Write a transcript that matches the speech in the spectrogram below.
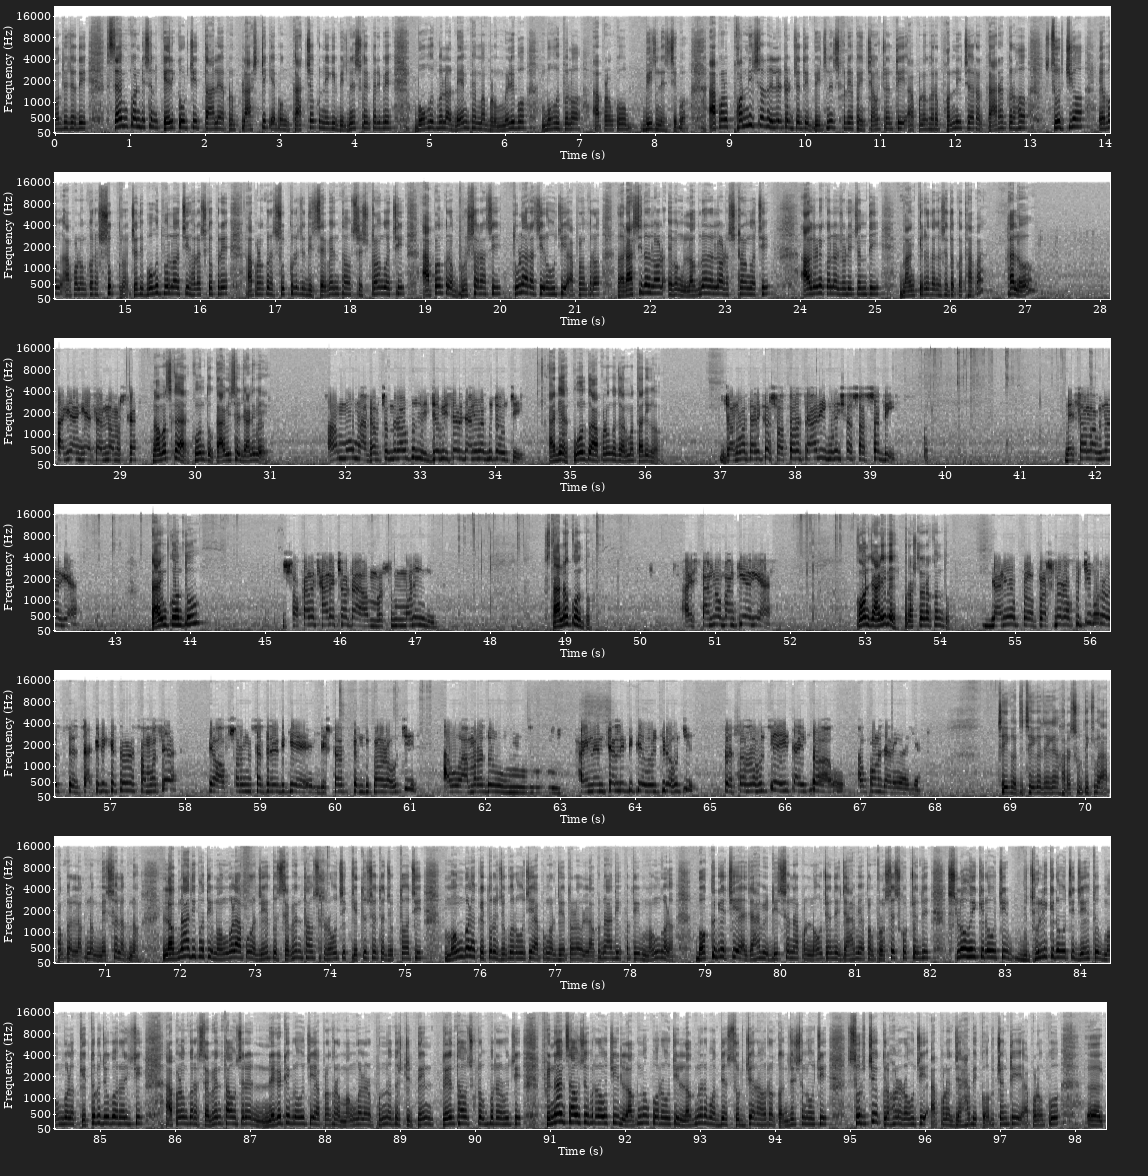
ମଧ୍ୟ ଯଦି ସେମ୍ କଣ୍ଡିସନ୍ କ୍ୟାରି କରୁଛି ତାହେଲେ ଆପଣ ପ୍ଲାଷ୍ଟିକ୍ ଏବଂ କାଚକୁ ନେଇକି ବିଜନେସ୍ କରିପାରିବେ ବହୁତ ଭଲ ନେମ୍ ଫେମ୍ ଆପଣଙ୍କୁ ମିଳିବ ବହୁତ ଭଲ ଆପଣଙ୍କୁ ବିଜନେସ୍ ଯିବ ଆପଣ ଫର୍ଣ୍ଣିଚର୍ ରିଲେଟେଡ୍ ଯଦି ବିଜନେସ୍ କରିବା ପାଇଁ ଚାହୁଁଛନ୍ତି ଆପଣଙ୍କର ଫର୍ଣ୍ଣିଚର୍ କାରଗ୍ରହ ସୂର୍ଯ୍ୟ ଏବଂ ଆପଣଙ୍କର ଶୁକ୍ର ଯଦି ବହୁତ ଭଲ ଅଛି ହରସ୍କୋପ୍ରେ ଆପଣଙ୍କର ଶୁକ୍ର ଯଦି ସେଭେନ୍ଥ ହାଉସ୍ ଷ୍ଟ୍ରଙ୍ଗ ଅଛି ଆପଣଙ୍କର ବୃଷ ରାଶି ତୁଳା ରାଶି ରହୁଛି ଆପଣଙ୍କର ରାଶିର ଲଡ଼ ଏବଂ ଲଗ୍ନର ଲଡ଼ ଷ୍ଟ୍ରଙ୍ଗ ଅଛି ଆଉ ଜଣେ କଲର ଯୋଡ଼ିଛନ୍ତି ବାଙ୍କିରୁ ତାଙ୍କ ସହିତ କଥା ହେବା ହ୍ୟାଲୋ ଆଜ୍ଞା ଆଜ୍ଞା ସାର୍ ନମସ୍କାର ନମସ୍କାର କୁହନ୍ତୁ କାହା ବିଷୟରେ ଜାଣିବେ ହଁ ମୁଁ ମାଧବ ଚନ୍ଦ୍ର ରାଉତ ନିଜ ବିଷୟରେ ଜାଣିବାକୁ ଚାହୁଁଛି ଆଜ୍ଞା କୁହନ୍ତୁ ଆପଣଙ୍କ ଜନ୍ମ ତାରିଖ ଜନ୍ମ ତାରିଖ ସତର ଚାରି ଉଣେଇଶହ ସତଷଠି ବେଶ ଲଗ୍ନ ଆଜ୍ଞା ଟାଇମ୍ କୁହନ୍ତୁ ସକାଳ ସାଢ଼େ ଛଅଟା ମର୍ଣ୍ଣିଂ ସ୍ଥାନ କୁହନ୍ତୁ ସ୍ଥାନ ବାଙ୍କି ଆଜ୍ଞା କ'ଣ ଜାଣିବେ ପ୍ରଶ୍ନ ରଖନ୍ତୁ ଜାଣିବା ପ୍ରଶ୍ନ ରଖୁଛି ମୋର ଚାକିରି କ୍ଷେତ୍ରରେ ସମସ୍ୟା ସେ ଅଫସରଙ୍କ ସାଥିରେ ଟିକେ ଡିଷ୍ଟର୍ବ କେମିତି କ'ଣ ରହୁଛି ଆଉ ଆମର ଯୋଉ ଫାଇନାନ୍ସିଆଲି ଟିକେ ୱିକ୍ ରହୁଛି ପ୍ରେସର ରହୁଛି ଏଇ ଟାଇପ୍ର ଆଉ ଆଉ କ'ଣ ଜାଣିବା ଆଜ୍ଞା ঠিক ଅଛି ଠିକ୍ ଅଛି ଆଜ୍ଞା ହର ସବୁ ଦେଖିବା ଆପଣଙ୍କ ଲଗ୍ନ ମେଷ ଲଗ୍ନ ଲଗ୍ନାଧିପତି ମଙ୍ଗଳ ଆପଣଙ୍କର ଯେହେତୁ ସେଭେନ୍ଥ ହାଉସ୍ରେ ରହୁଛି କେତୁ ସହିତ ଯୁକ୍ତ ଅଛି ମଙ୍ଗଳ କେତୁର ଯୋଗ ରହୁଛି ଆପଣଙ୍କର ଯେତେବେଳେ ଲଗ୍ନାଧିପତି ମଙ୍ଗଳ ବକ୍ରି ଅଛି ଯାହା ବି ଡିସିସନ୍ ଆପଣ ନେଉଛନ୍ତି ଯାହା ବି ଆପଣ ପ୍ରୋସେସ୍ କରୁଛନ୍ତି ସ୍ଲୋ ହୋଇକି ରହୁଛି ଝୁଲିକି ରହୁଛି ଯେହେତୁ ମଙ୍ଗଳ କେତୁର ଯୋଗ ରହିଛି ଆପଣଙ୍କର ସେଭେନ୍ଥ ହାଉସ୍ରେ ନେଗେଟିଭ୍ ରହୁଛି ଆପଣଙ୍କର ମଙ୍ଗଳର ପୂର୍ଣ୍ଣ ଦୃଷ୍ଟି ଟେନ୍ଥ ହାଉସ୍ ଉପରେ ରହୁଛି ଫିନାନ୍ସ ହାଉସ୍ ଉପରେ ରହୁଛି ଲଗ୍ନ ଉପରେ ରହୁଛି ଲଗ୍ନରେ ମଧ୍ୟ ସୂର୍ଯ୍ୟ ରାହୁର କଞ୍ଜେକ୍ସନ୍ ହେଉଛି ସୂର୍ଯ୍ୟ ଗ୍ରହଣ ରହୁଛି ଆପଣ ଯାହା ବି କରୁଛନ୍ତି ଆପଣଙ୍କୁ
